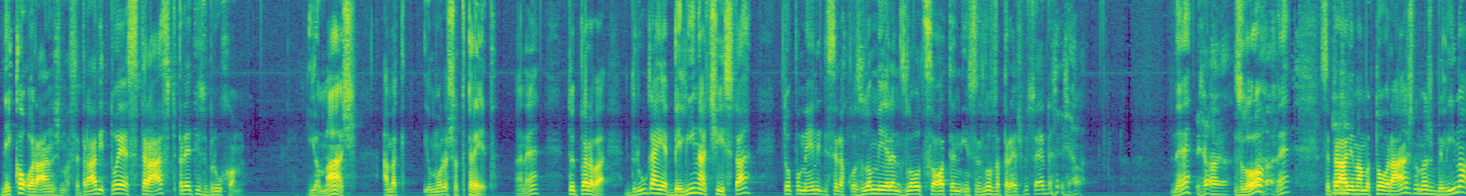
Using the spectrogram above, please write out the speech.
neko oranžno, se pravi, to je strast pred izbruhom. Jo imaš, ampak jo moraš odpreti. To je prva. Druga je belina čista, to pomeni, da si lahko zelo miren, zelo odsoten in se zelo zapreš v sebe. Ja, Ne? ja, ja. Zelo, ne? Se pravi, imamo to oranžno, imaš belino,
